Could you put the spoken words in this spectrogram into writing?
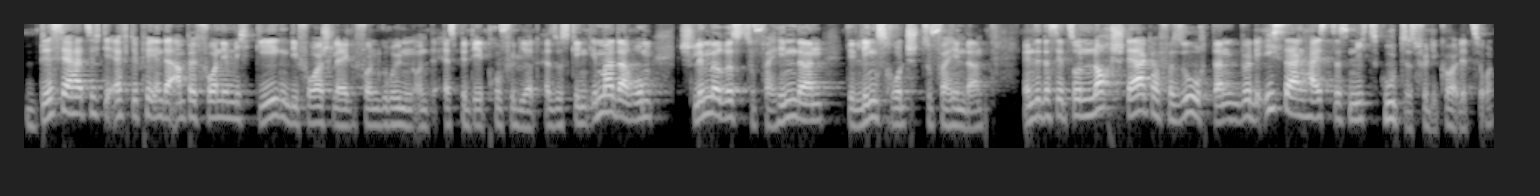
bisher hat sich die FDP in der Ampel vornehmlich gegen die Vorschläge von Grünen und SPD profiliert. Also es ging immer darum, Schlimmeres zu verhindern, den Linksrutsch zu verhindern. Wenn sie das jetzt so noch stärker versucht, dann würde ich sagen, heißt das nichts Gutes für die Koalition.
